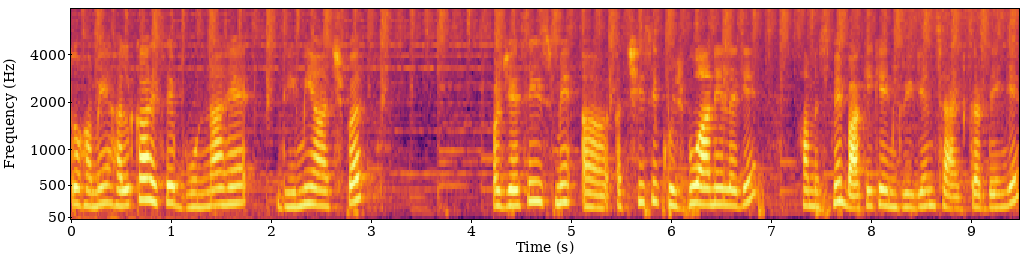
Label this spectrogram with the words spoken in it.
तो हमें हल्का इसे भूनना है धीमी आँच पर। और जैसे ही इसमें अच्छी सी खुशबू आने लगे हम इसमें बाकी के इंग्रेडिएंट्स ऐड कर देंगे।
